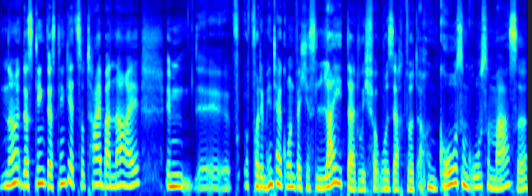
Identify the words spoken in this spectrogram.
ne, das klingt, das klingt jetzt total banal im, äh, vor dem Hintergrund, welches Leid dadurch verursacht wird, auch in großem, großem Maße,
